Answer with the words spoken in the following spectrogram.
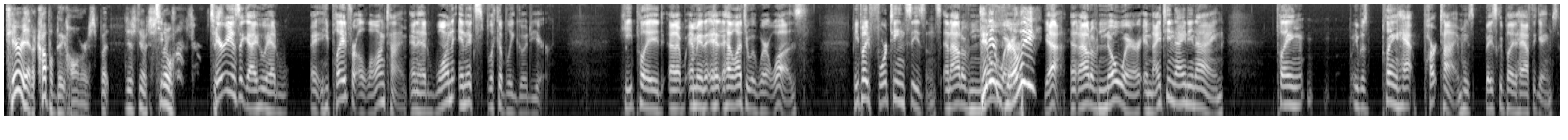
Terry had a couple big homers, but just you know, just no. Terry is a guy who had Uh, he played for a long time and had one inexplicably good year. He played, and I, I mean, it had a lot to do with where it was. He played 14 seasons, and out of Did he nowhere, really? Yeah, and out of nowhere in 1999, playing, he was playing part time. He's basically played half the games.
